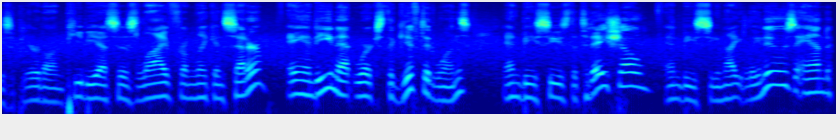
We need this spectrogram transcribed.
He's appeared on PBS's Live from Lincoln Center, A&E Network's The Gifted Ones, NBC's The Today Show, NBC Nightly News, and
